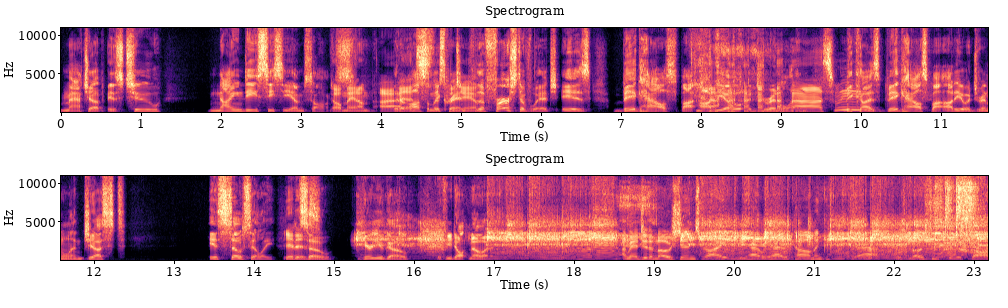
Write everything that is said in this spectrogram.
matchup is two 90 CCM songs. oh man, I'm I, That are awesomely cringe. jam. The first of which is Big House by Audio Adrenaline. Ah, sweet. Because Big House by Audio Adrenaline just is so silly. It And is. So here you go. If you don't know it. I'm gonna do the motions, right? We have we have it coming. Yeah, there's motions to this song.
